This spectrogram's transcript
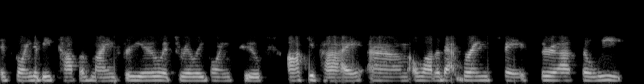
it's going to be top of mind for you. It's really going to occupy um, a lot of that brain space throughout the week.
